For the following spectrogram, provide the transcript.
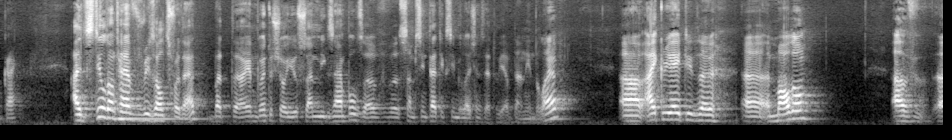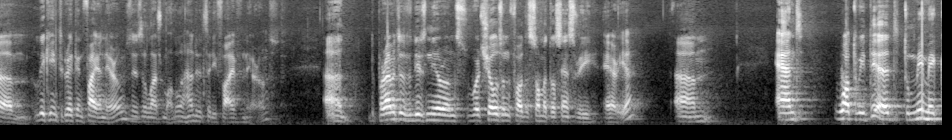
Okay? I still don't have results for that but I am going to show you some examples of uh, some synthetic simulations that we have done in the lab. Uh, I created a, a model of um, leaky integrated fire neurons. There's a large model, 135 neurons. Uh, the parameters of these neurons were chosen for the somatosensory area. Um, and what we did to mimic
